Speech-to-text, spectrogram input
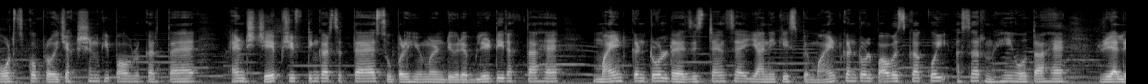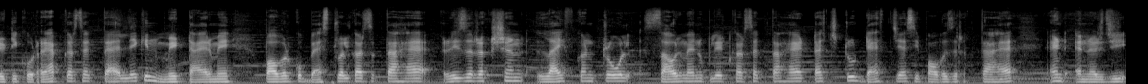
थॉट्स को प्रोजेक्शन की पावर करता है एंड शेप शिफ्टिंग कर सकता है सुपर ह्यूमन ड्यूरेबिलिटी रखता है माइंड कंट्रोल रेजिस्टेंस है, यानी कि इस पर माइंड कंट्रोल पावर्स का कोई असर नहीं होता है रियलिटी को रैप कर सकता है, लेकिन मिड टायर में पावर को बेस्टवेल कर सकता है resurrection life control soul manipulate कर सकता है टच टू डेथ जैसी पावर्स रखता है एंड एनर्जी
